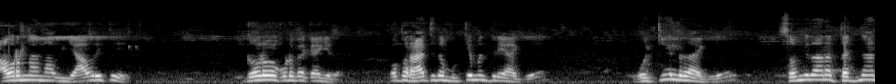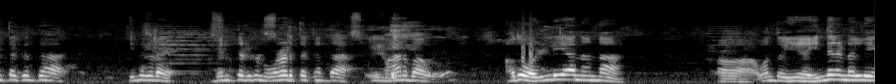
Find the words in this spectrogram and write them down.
ಅವ್ರನ್ನ ನಾವು ಯಾವ ರೀತಿ ಗೌರವ ಕೊಡಬೇಕಾಗಿದೆ. ಒಬ್ಬ ರಾಜ್ಯದ ಮುಖ್ಯಮಂತ್ರಿಯಾಗಿ, ವಕೀಲರಾಗಿ, ಸಂವಿಧಾನ ತಜ್ಞ ಅಂತಕ್ಕಂಥ ಹಿಂದುಗಡೆ ಬೆನ್ನು ತಡ್ಕೊಂಡು ಓಡಾಡ್ತಕ್ಕಂಥ ಈ ಮಹಾನುಭಾವರು, ಅದು ಹಳ್ಳಿಯ ನನ್ನ ಒಂದು ಹಿನ್ನೆಲೆಯಲ್ಲಿ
